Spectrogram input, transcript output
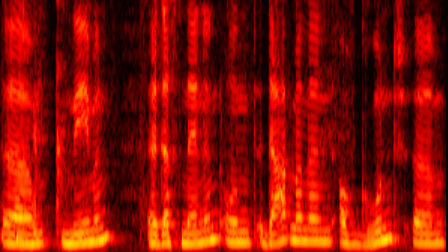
ähm, nehmen, äh, das nennen. Und da hat man dann aufgrund ähm,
